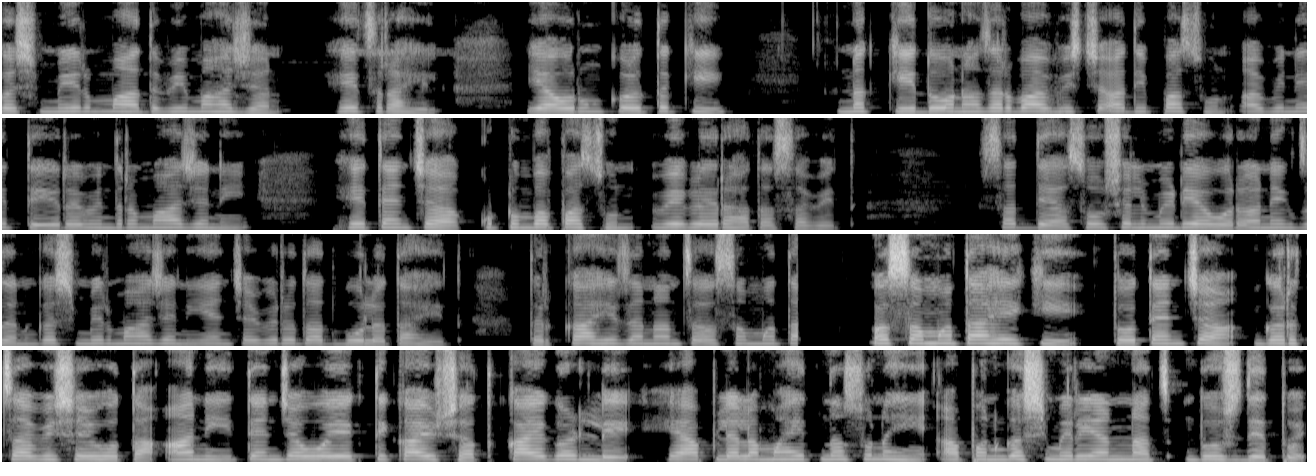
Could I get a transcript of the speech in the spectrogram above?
गश्मीर माधवी महाजन हेच राहील. यावरून कळतं की, नक्की दोन हजार बावीसच्या आधीपासून अभिनेते रवींद्र महाजनी हे त्यांच्या कुटुंबापासून वेगळे राहत असावेत. सध्या सोशल मीडियावर अनेक जण महाजन यांच्या विरोधात बोलत आहेत. तर काही जणांचं असं मत असं मत आहे की, तो त्यांच्या घरचा विषय होता आणि त्यांच्या वैयक्तिक आयुष्यात काय घडले हे आपल्याला माहीत नसूनही आपण कश्मीर यांनाच दोष देतोय.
